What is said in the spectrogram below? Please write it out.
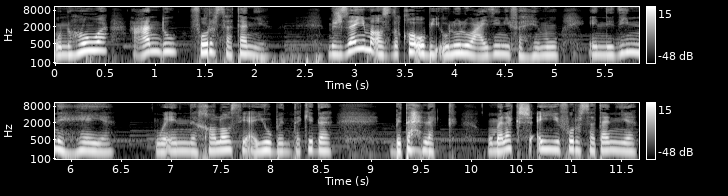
وإن هو عنده فرصة تانية. مش زي ما أصدقائه بيقولوا له عايزين يفهموه إن دي النهاية وإن خلاص يا أيوب أنت كده بتهلك وملكش أي فرصة تانية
